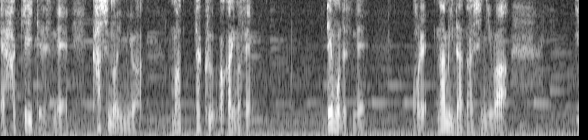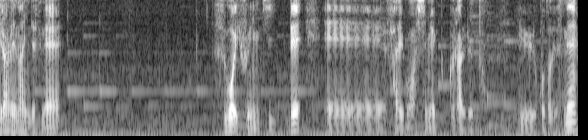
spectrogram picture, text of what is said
はっきり言ってですね歌詞の意味は全く分かりません。でもですねこれ涙なしにはいられないんですね。すごい雰囲気で、えー、最後は締めくくられるということですね。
